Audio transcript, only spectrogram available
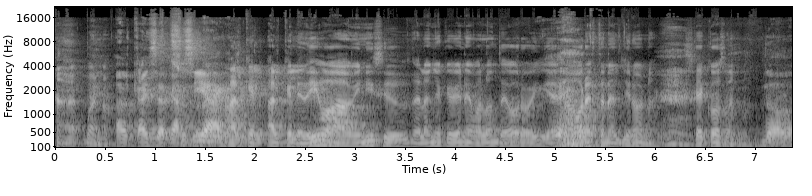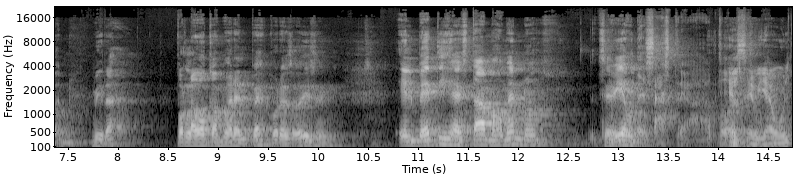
bueno Al Kaiser García. Al que, al que le dijo a Vinicius el año que viene balón de oro y ahora está en el Girona. Qué cosa, ¿no? No, bueno, mira. Por la boca muere el pez, por eso dicen. El Betis está más o menos. Sevilla es un desastre. ah, todo El. Sevilla ul-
